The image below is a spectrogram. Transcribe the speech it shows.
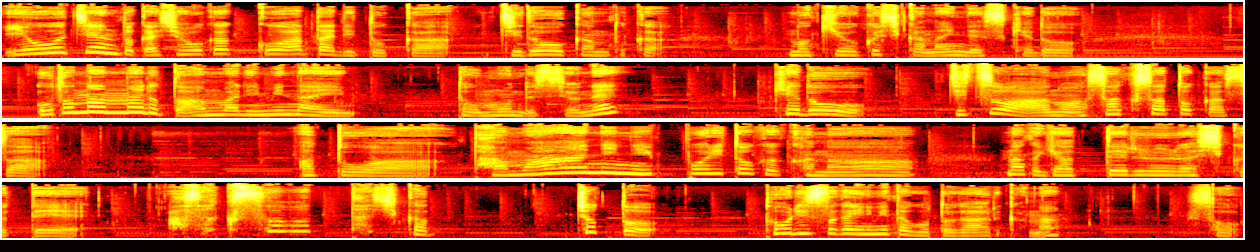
幼稚園とか小学校あたりとか児童館とかの記憶しかないんですけど大人になるとあんまり見ないと思うんですよね。けど実はあの浅草とかさあとはたまに日暮里とかかな。なんかやってるらしくて。浅草は確かちょっと通りすがりに見たことがあるかな。そう。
